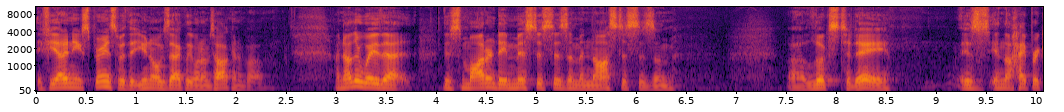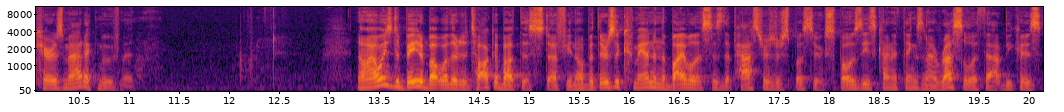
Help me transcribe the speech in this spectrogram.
If you had any experience with it, you know exactly what I'm talking about. Another way that this modern day mysticism and Gnosticism uh, looks today is in the hypercharismatic movement. Now, I always debate about whether to talk about this stuff, you know, but there's a command in the Bible that says that pastors are supposed to expose these kind of things, and I wrestle with that because,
